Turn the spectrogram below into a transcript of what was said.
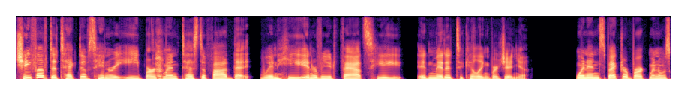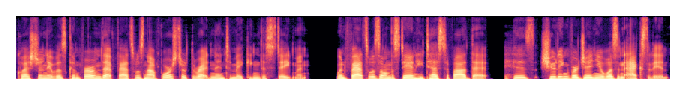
Chief of Detectives Henry E. Berkman testified that when he interviewed Fats, he admitted to killing Virginia. When Inspector Berkman was questioned, it was confirmed that Fats was not forced or threatened into making the statement. When Fats was on the stand, he testified that his shooting Virginia was an accident.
